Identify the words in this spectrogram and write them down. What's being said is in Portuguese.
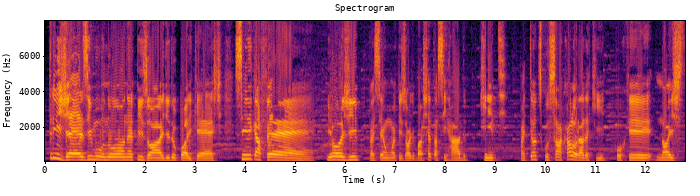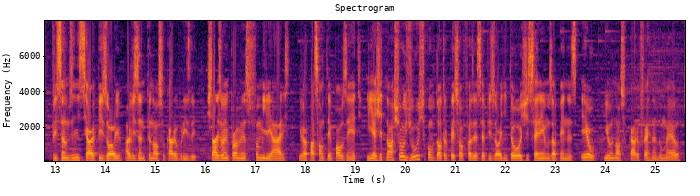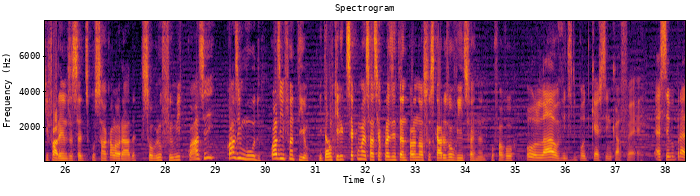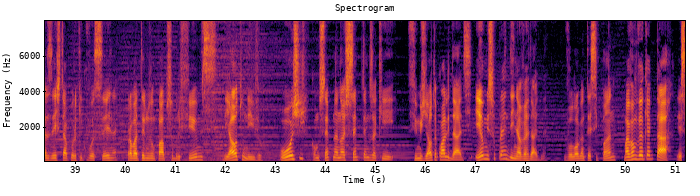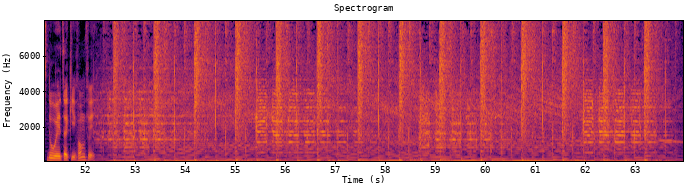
39 episódio do podcast Cine Café. E hoje vai ser um episódio bastante acirrado, quente. Vai ter uma discussão acalorada aqui, porque nós precisamos iniciar o episódio avisando que o nosso caro Brisley está resolvendo problemas familiares e vai passar um tempo ausente. E a gente não achou justo convidar outra pessoa para fazer esse episódio, então hoje seremos apenas eu e o nosso caro Fernando Mello que faremos essa discussão acalorada sobre um filme quase quase mudo, quase infantil. Então eu queria que você começasse apresentando para os nossos caros ouvintes, Fernando, por favor. Olá, ouvintes do podcast Sem Café. É sempre um prazer estar por aqui com vocês, né? Para batermos um papo sobre filmes de alto nível. Hoje, como sempre, né, nós sempre temos aqui filmes de alta qualidade. Eu me surpreendi, na verdade, né? Vou logo antecipando. Mas vamos ver o que é que tá esse dueto aqui, vamos ver.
